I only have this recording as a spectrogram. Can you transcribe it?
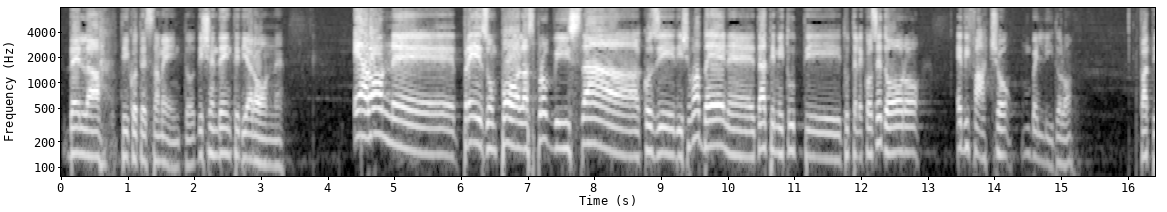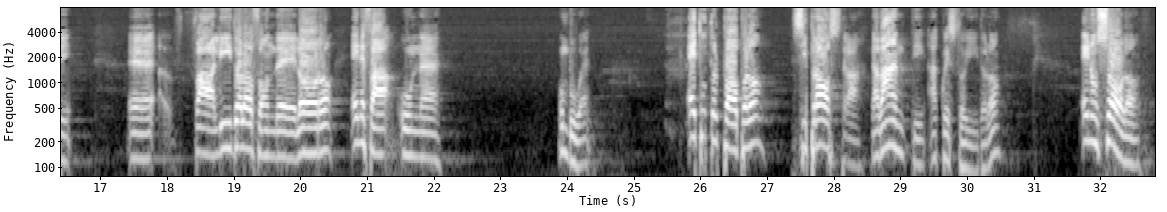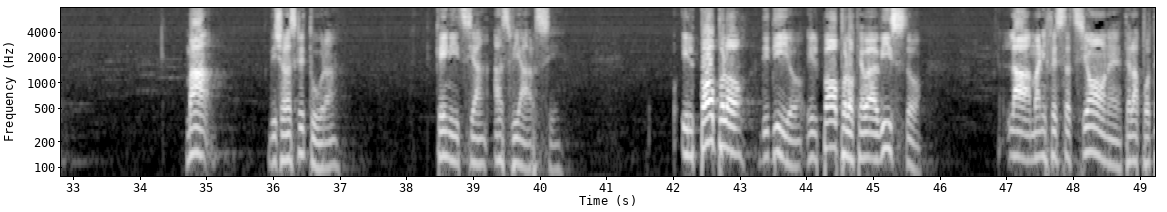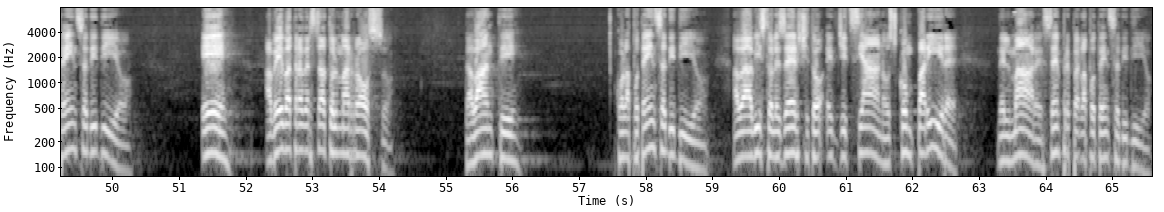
dell'Antico Testamento, discendenti di Aronne. E Aaron, preso un po' alla sprovvista, così dice, va bene, datemi tutti, tutte le cose d'oro e vi faccio un bell'idolo. Infatti eh, fa l'idolo, fonde l'oro e ne fa un, un bue. E tutto il popolo si prostra davanti a questo idolo e non solo, ma dice la scrittura che inizia a sviarsi. Il popolo di Dio, il popolo che aveva visto la manifestazione della potenza di Dio e aveva attraversato il Mar Rosso davanti con la potenza di Dio, aveva visto l'esercito egiziano scomparire nel mare sempre per la potenza di Dio.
